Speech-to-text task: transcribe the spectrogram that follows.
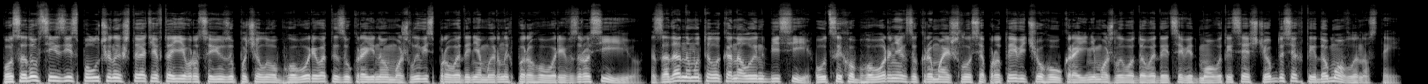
Посадовці зі Сполучених Штатів та Євросоюзу почали обговорювати з Україною можливість проведення мирних переговорів з Росією. За даними телеканалу NBC, у цих обговореннях зокрема йшлося про те, від чого Україні можливо доведеться відмовитися, щоб досягти домовленостей.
